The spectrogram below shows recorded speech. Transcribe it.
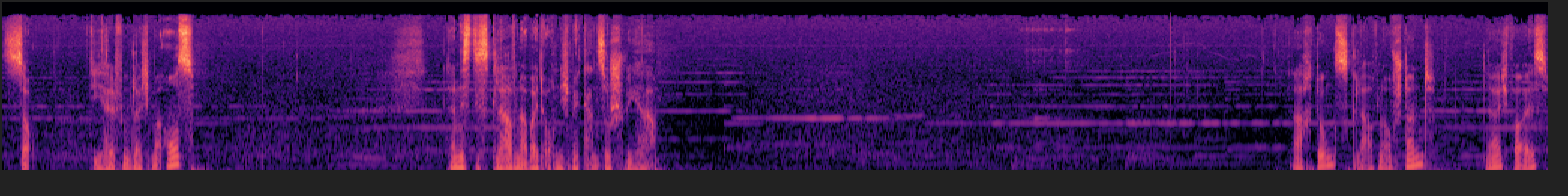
So. Die helfen gleich mal aus. Dann ist die Sklavenarbeit auch nicht mehr ganz so schwer. Achtung, Sklavenaufstand. Ja, ich weiß.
